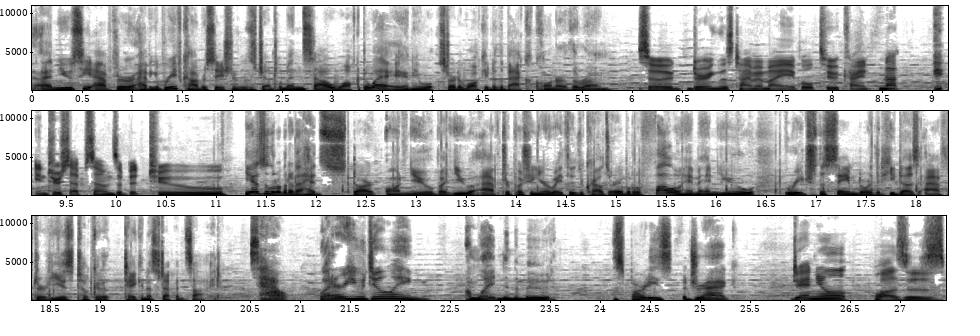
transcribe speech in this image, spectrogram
And you see, after having a brief conversation with this gentleman, Sao walked away and he started walking to the back corner of the room. So during this time, am I able to kind not intercept sounds a bit too He has a little bit of a head start on you, but you, after pushing your way through the crowds, are able to follow him, and you reach the same door that he does after he has took a, taken a step inside. Sao, what are you doing? I'm lightening the mood. This party's a drag. Daniel pauses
